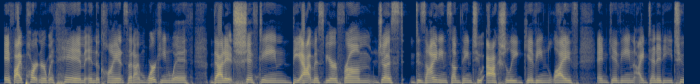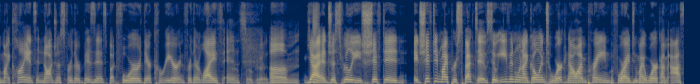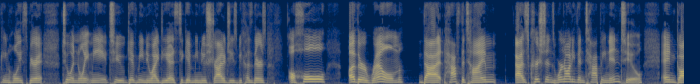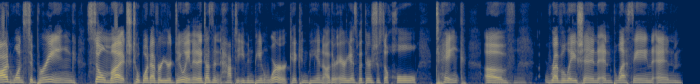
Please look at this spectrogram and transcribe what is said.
if I partner with him in the clients that I'm working with, that it's shifting the atmosphere from just designing something to actually giving life and giving identity to my clients and not just for their business but for their career and for their life. And That's so good. um yeah it just really shifted it shifted my perspective. So even when i go into work now i'm praying before i do my work. I'm asking holy spirit to anoint me to give me new ideas to give me new strategies because there's a whole other realm that half the time as Christians, we're not even tapping into. And God wants to bring so much to whatever you're doing. And it doesn't have to even be in work, it can be in other areas, but there's just a whole tank of revelation and blessing and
